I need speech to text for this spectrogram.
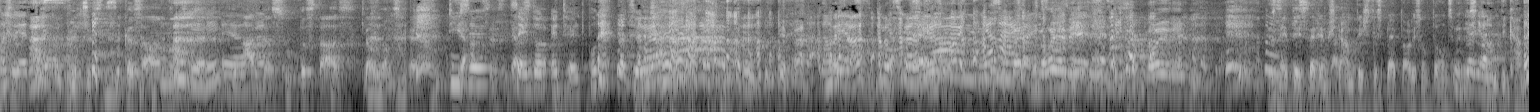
Also jetzt, Er hat wirklich Sneakers an und. Die Adidas Superstars, glaube Diese. Sendung enthält Produktplatzierung. Neue Regeln, das Nette ist bei dem Stammtisch, das bleibt alles unter uns, weil das Ja, ja. kann die Kamera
